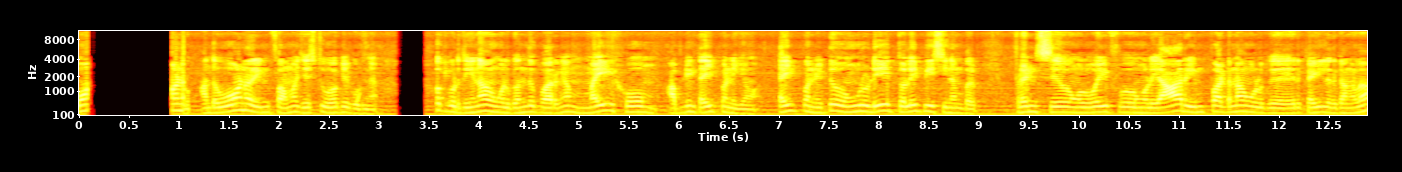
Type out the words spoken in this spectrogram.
ஓனர் அந்த ஓனர் இன்ஃபார்மை ஜஸ்ட் ஓகே கொடுங்க. கொடுத்தீங்கன்னா உங்களுக்கு வந்து பாருங்க மை ஹோம் அப்படின்னு டைப் பண்ணிக்கோங்க. டைப் பண்ணிட்டு உங்களுடைய தொலைபேசி நம்பர் ஃப்ரெண்ட்ஸு உங்க ஒய்ஃபு உங்களுக்கு யார் இம்பார்ட்டண்டாக உங்களுக்கு கையில் இருக்காங்களோ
